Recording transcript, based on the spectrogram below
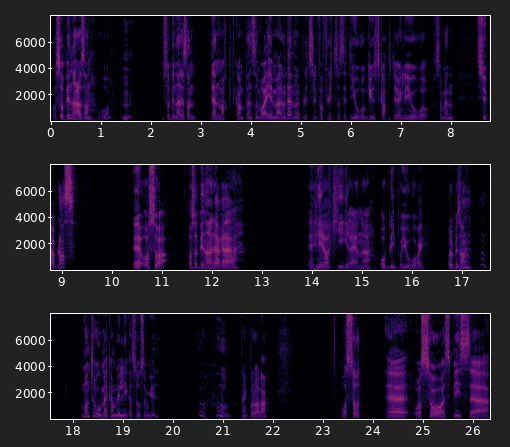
Og så begynner det sånn å, hm? Og så begynner det sånn Den maktkampen som var i himmelen, den har plutselig forflytta seg til jorda. Gud skapte jo egentlig jorda som en superplass. Eh, og, så, og, så, begynner det der eh, hierarkigreiene å bli på jorda òg. Og det blir sånn hm, Man tror vi kan bli like stor som Gud. Uh, uh, tenk på det, da. Og så, eh, og så spiser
